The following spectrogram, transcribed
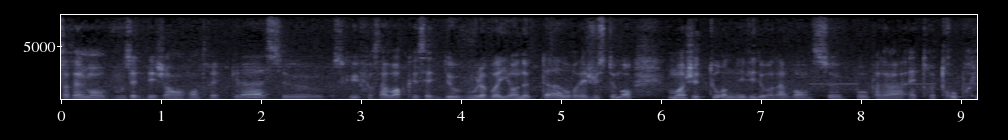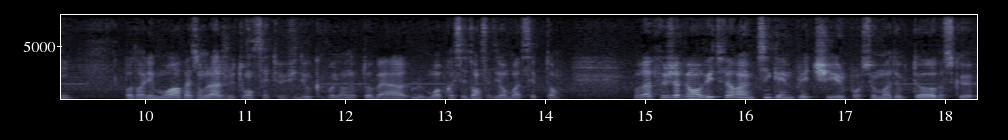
certainement vous êtes déjà en rentrée de classe, parce qu'il faut savoir que cette vidéo vous la voyez en octobre, et justement moi, je tourne mes vidéos en avance pour pas être trop pris pendant les mois. Par exemple, là, je tourne cette vidéo que vous voyez en octobre, hein, le mois précédent, c'est-à-dire au mois de septembre. Bref, j'avais envie de faire un petit gameplay chill pour ce mois d'octobre parce que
